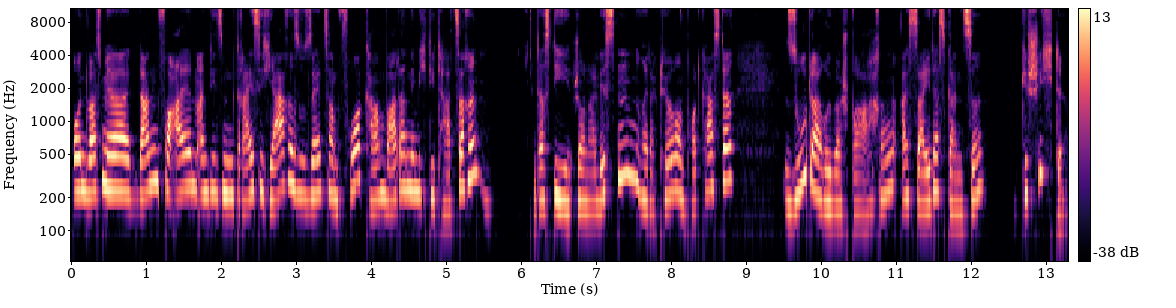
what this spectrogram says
Und was mir dann vor allem an diesem 30 Jahre so seltsam vorkam, war dann nämlich die Tatsache, dass die Journalisten, Redakteure und Podcaster so darüber sprachen, als sei das Ganze Geschichte.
